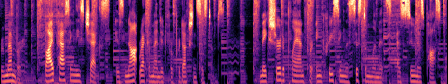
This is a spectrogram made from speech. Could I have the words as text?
Remember, bypassing these checks is not recommended for production systems. Make sure to plan for increasing the system limits as soon as possible.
